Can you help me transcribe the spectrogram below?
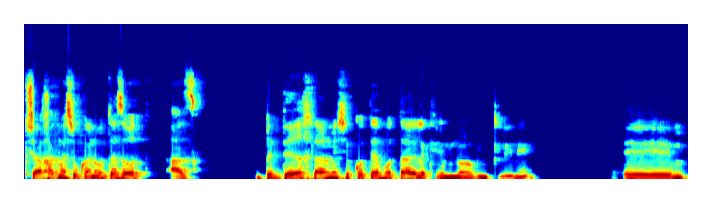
כשהערכת מסוכנות הזאת, אז בדרך כלל מי שכותב אותה אלה קרימינולוגים קליניים, אמ,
